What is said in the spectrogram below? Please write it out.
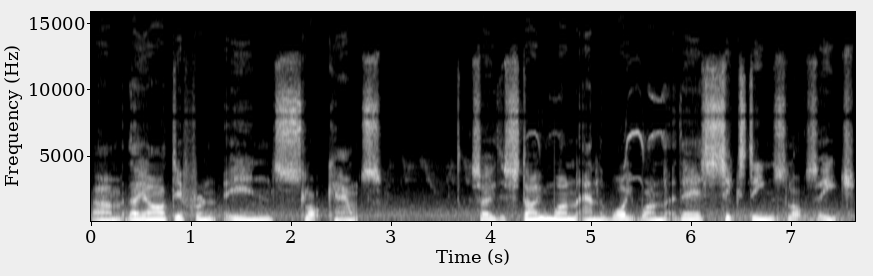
um, they are different in slot counts so the stone one and the white one, they're 16 slots each,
